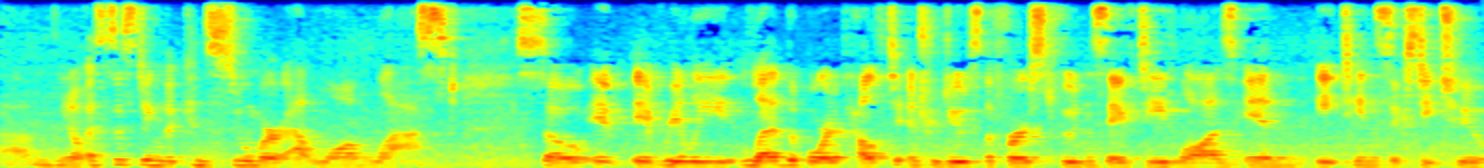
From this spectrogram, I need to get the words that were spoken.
um, you know assisting the consumer at long last. So it, it really led the Board of Health to introduce the first food and safety laws in 1862,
